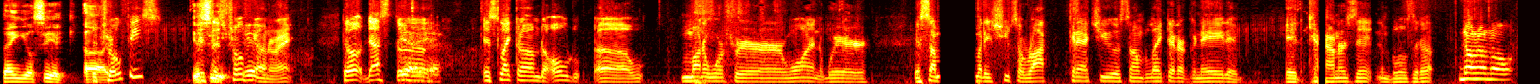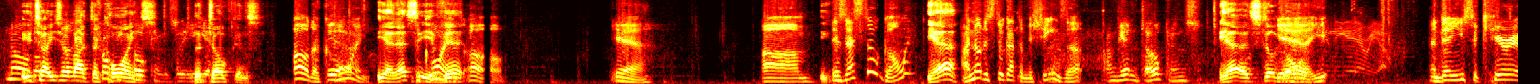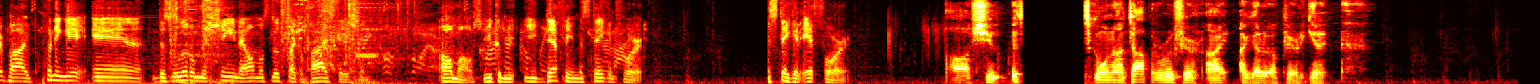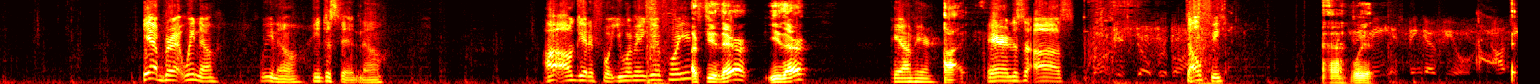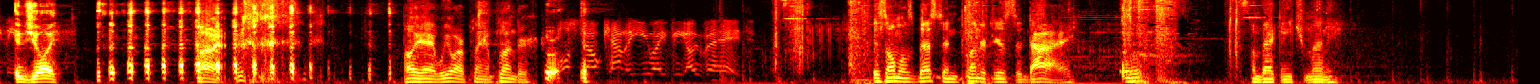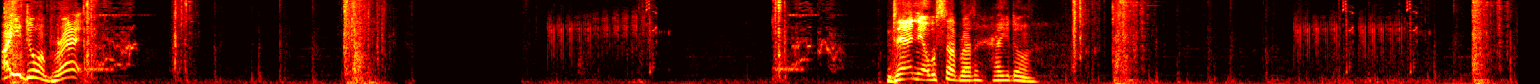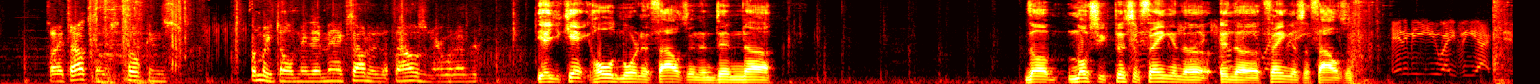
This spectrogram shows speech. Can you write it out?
thing, you'll see a. The Uh, trophies? you It says trophy Yeah. on it, right? Tho- That's the. Yeah, yeah. It's like um the old uh Modern Warfare one where if somebody somebody shoots a rocket at you or something like that or grenade, it it counters it and blows it up. No, no, no, no. You talking about the coins, tokens the get. tokens. Oh, the Yeah. coin. Yeah, that's the, The coins. event. Oh, yeah. Um, is that still going? Yeah, I know they still got the machines up. I'm getting tokens. yeah, it's still Yeah, going. you, and then you secure it by putting it in. There's a little machine that almost looks like a buy station. Almost. You can. You definitely mistaken for it. Mistaken it for it. Oh shoot, it's, it's going on top of the roof here. All right, I got to up here to get it. Yeah, Brett. We know. We know. He just didn't know. I'll, I'll get it for you. You want me to get it for you? If you're there, you there? Yeah, I'm here. All right, Here, there's a uh, selfie. uh, we Bingo fuel. RTB enjoy. All right. oh yeah, we are playing plunder. Hostile counter UAV overhead. It's almost best in plunder just to die. Come back and eat your money. How you doing, Brett? Daniel, what's up, brother? How you doing? So I thought those tokens. Somebody told me they max out at a thousand or whatever. Yeah, you can't hold more than a thousand, and then uh, the most expensive thing in the in the thing is a thousand. Enemy UAV active.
